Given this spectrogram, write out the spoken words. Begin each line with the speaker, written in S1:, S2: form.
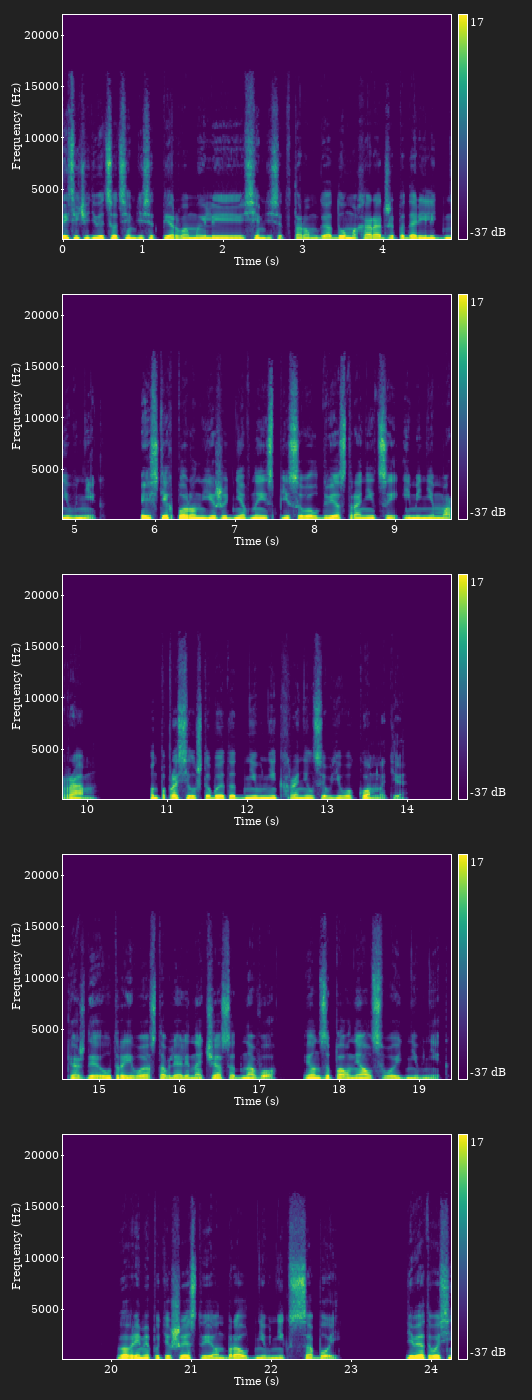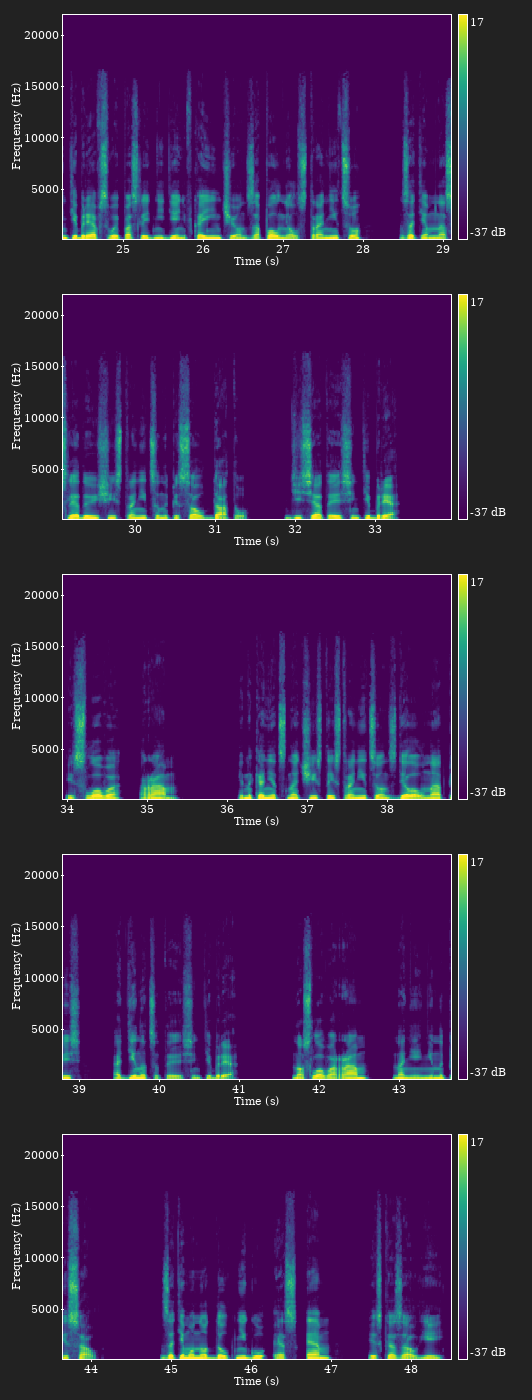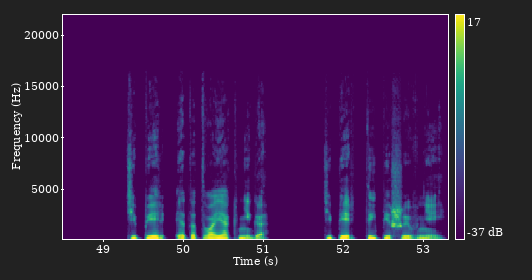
S1: 1971 или 1972 году Махараджи подарили дневник. И с тех пор он ежедневно исписывал две страницы именем Рам. Он попросил, чтобы этот дневник хранился в его комнате. Каждое утро его оставляли на час одного, и он заполнял свой дневник. Во время путешествия он брал дневник с собой. 9 сентября, в свой последний день в Каинче, он заполнил страницу, затем на следующей странице написал дату — 10 сентября, и слово «рам». И, наконец, на чистой странице он сделал надпись 11 сентября. Но слово «рам» на ней не написал. Затем он отдал книгу «СМ» и сказал ей «Теперь это твоя книга. Теперь ты пиши в ней».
